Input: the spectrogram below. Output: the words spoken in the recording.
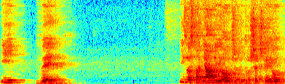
i wydech. i zostawiamy ją, żeby troszeczkę ją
